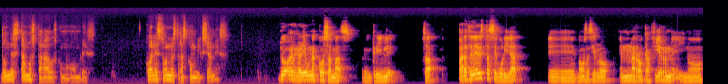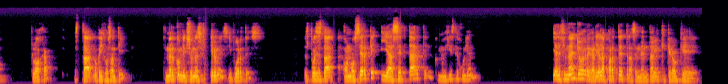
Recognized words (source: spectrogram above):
dónde estamos parados como hombres, cuáles son nuestras convicciones. Yo agregaría una cosa más, pero increíble. O sea, para tener esta seguridad, eh, vamos a decirlo, en una roca firme y no floja, está lo que dijo Santi, tener convicciones firmes y fuertes. Después está conocerte y aceptarte, como dijiste Julián. Y al final yo agregaría la parte trascendental que creo que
